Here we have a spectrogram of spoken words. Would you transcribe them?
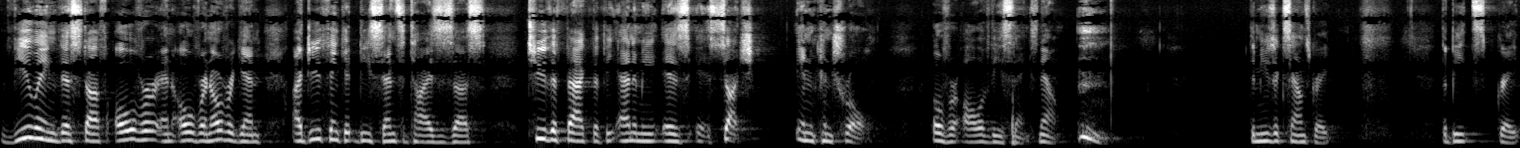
viewing this stuff over and over and over again, I do think it desensitizes us to the fact that the enemy is, is such in control over all of these things. Now, the music sounds great. The beat's great,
